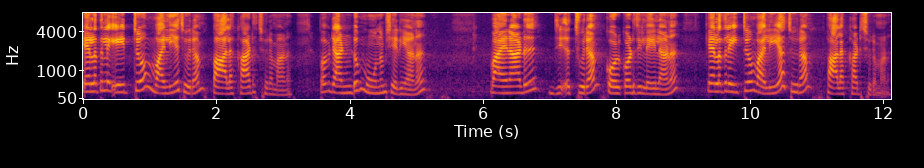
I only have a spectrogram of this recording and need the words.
കേരളത്തിലെ ഏറ്റവും വലിയ ചുരം പാലക്കാട് ചുരമാണ്. അപ്പം രണ്ടും മൂന്നും ശരിയാണ്. വയനാട് ചുരം കോഴിക്കോട് ജില്ലയിലാണ്. കേരളത്തിലെ ഏറ്റവും വലിയ ചുരം പാലക്കാട് ചുരമാണ്.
